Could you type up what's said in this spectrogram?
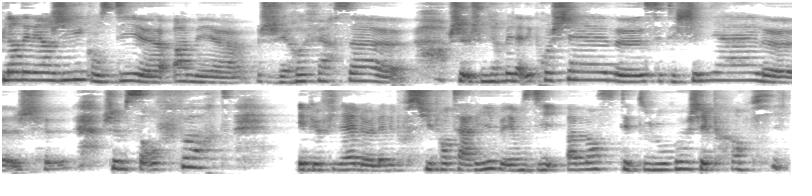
plein d'énergie qu'on se dit euh, ah mais euh, je vais refaire ça, je, je m'y remets l'année prochaine, c'était génial, je, je me sens forte. Et puis au final, l'année suivante arrive et on se dit ah non c'était douloureux, j'ai pas envie.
